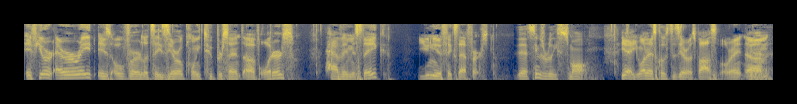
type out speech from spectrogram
if your error rate is over, let's say, 0.2% of orders have a mistake, you need to fix that first. That seems really small. Yeah, you want it as close to zero as possible, right? Yeah. Um,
